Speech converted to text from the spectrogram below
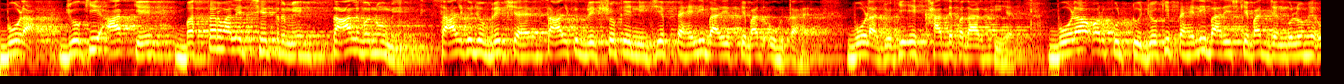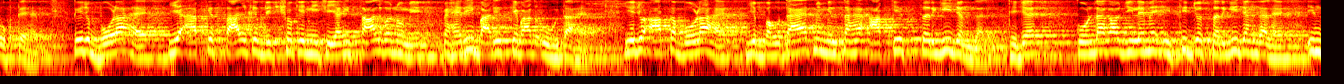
बोड़ा, जो कि आपके बस्तर वाले क्षेत्र में साल वनों में, साल के जो वृक्ष है, साल के वृक्षों के नीचे पहली बारिश के बाद उगता है। बोड़ा, जो कि एक खाद्य पदार्थ ही है। बोड़ा और फुट्टू जो कि पहली बारिश के बाद जंगलों में उगते हैं। तो ये जो बोड़ा है, ये आपके साल के वृक्षों के नीचे, यानी साल वनों में पहली बारिश के बाद उगता है। ये जो आपका बोड़ा है, ये बहुतायत में मिलता है आपके सरगी जंगल, ठीक है? कोंडागांव ज़िले में स्थित जो सरगी जंगल है, इन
